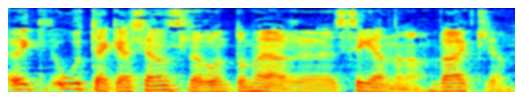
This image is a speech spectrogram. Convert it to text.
riktigt otäcka känslor runt de här eh, scenerna, verkligen.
